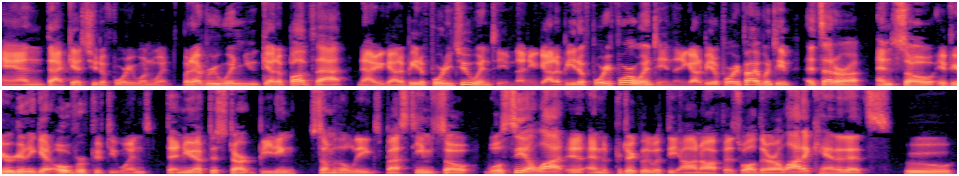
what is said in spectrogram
and that gets you to 41 wins. But every win you get above that, now you got to beat a 42 win team, then you got to beat a 44 win team, then you got to beat a 45 win team, etc. And so if you're going to get over 50 wins, then you have to start beating some of the league's best teams. So we'll see a lot, eh, and particularly with the on off as well. There are a lot of candidates who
